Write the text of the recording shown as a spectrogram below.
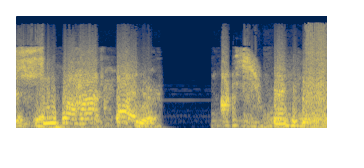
super hot fire. I swear.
